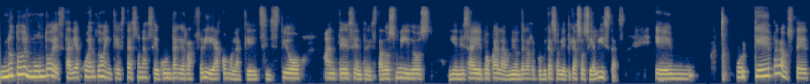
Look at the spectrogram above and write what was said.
no todo el mundo está de acuerdo en que esta es una segunda guerra fría como la que existió antes entre Estados Unidos y en esa época la Unión de las Repúblicas Soviéticas Socialistas. Em, ¿Por qué para usted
